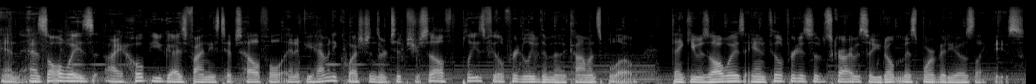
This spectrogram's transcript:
And as always, I hope you guys find these tips helpful, and if you have any questions or tips yourself, please feel free to leave them in the comments below. Thank you as always, and feel free to subscribe so you don't miss more videos like these.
